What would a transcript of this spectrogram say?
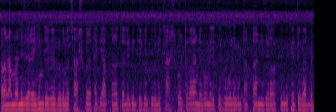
কারণ আমরা নিজেরাই কিন্তু এই পেঁপেগুলো চাষ করে থাকি। আপনারা চাইলে কিন্তু এই পেঁপেগুলো চাষ করতে পারেন এবং এই পেঁপেগুলো কিন্তু আপনারা নিজেরাও কিন্তু খেতে পারবেন।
